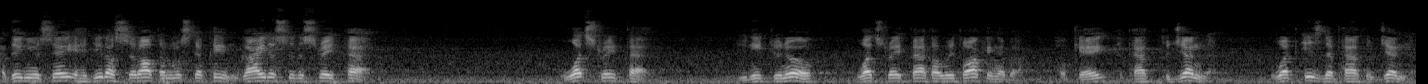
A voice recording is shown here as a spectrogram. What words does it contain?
And then you say, sirat al-mustaqim, guide us to the straight path. What straight path? You need to know what straight path are we talking about? Okay, the path to Jannah. What is the path of Jannah?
